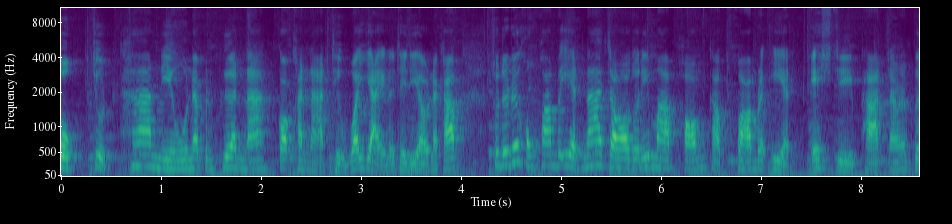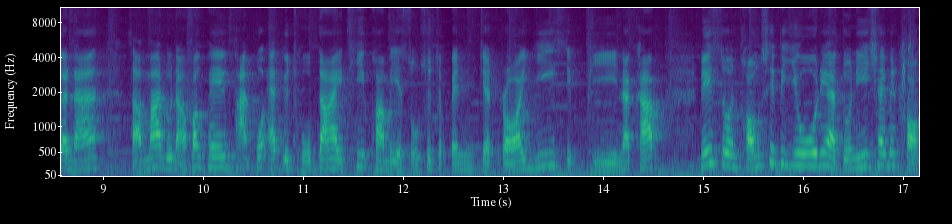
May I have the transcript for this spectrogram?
6.5 นิ้วนะเพื่อนๆนะ ก็ขนาดถือว่าใหญ่เลยทีเดียวนะครับ ส่วนในเรื่องของความละเอียดหน้าจอตัวนี้มาพร้อมกับความละเอียด HD Plus นะเพื่อนๆนะ สามารถดูหนังฟังเพลงผ่านพวกแอป YouTube ได้ที่ความละเอียดสูงสุดจะเป็น 720p นะครับ ในส่วนของ CPU เนี่ยตัวนี้ใช้เป็นของ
